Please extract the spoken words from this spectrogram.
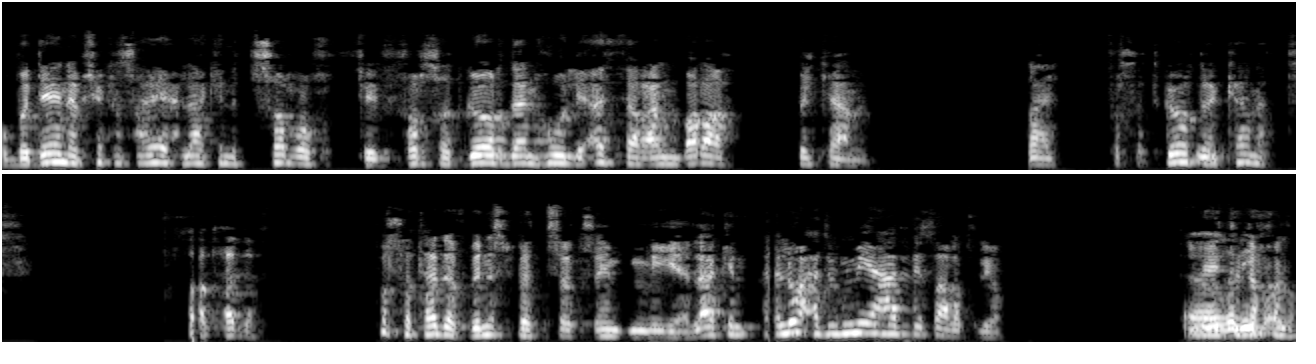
وبدينا بشكل صحيح لكن التصرف في فرصة جوردن هو اللي أثر على المباراة بالكامل. صحيح. فرصة جوردن كانت فرصة هدف. فرصة هدف بنسبة 99% لكن ال 1% هذه صارت اليوم. آه تدخل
